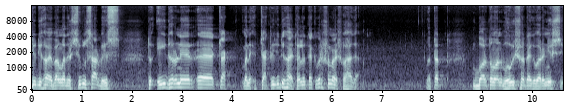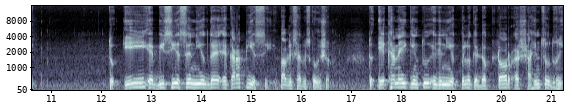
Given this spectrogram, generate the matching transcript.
যদি হয়, বাংলাদেশ সিভিল সার্ভিস, তো এই ধরনের চাক মানে চাকরি যদি হয়, তাহলে তো একেবারে সোনায় সোহাগা। অর্থাৎ বর্তমান ভবিষ্যৎ একেবারে নিশ্চিত। তো এই বিসিএসে নিয়োগ দেয় কারা? PSC, public service commission. তো এখানেই কিন্তু এই যে নিয়োগ পেল কে? ডক্টর শাহিন চৌধুরী।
